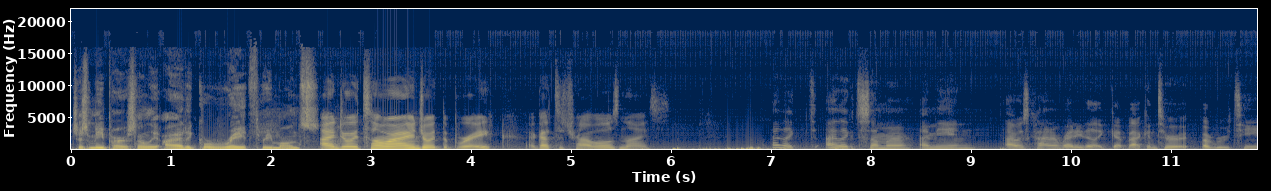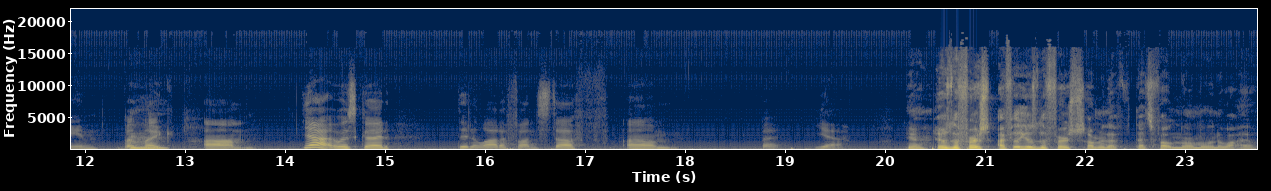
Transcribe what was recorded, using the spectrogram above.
Just me personally, I had a great three months. I enjoyed summer. I enjoyed the break. I got to travel. It was nice. I liked I liked summer. I mean, I was kind of ready to like get back into a routine, but Mhm. like um yeah, it was good. Did a lot of fun stuff. Um but yeah. Yeah, it was the first. I feel like it was the first summer that that's felt normal in a while.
